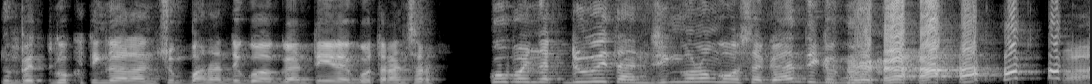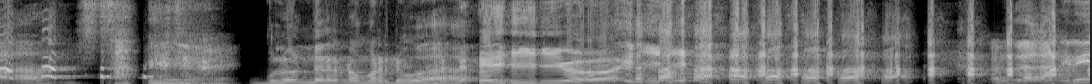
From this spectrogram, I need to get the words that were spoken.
Dompet gue ketinggalan. Sumpah nanti gue gantiin ya. Gue transfer. Gue banyak duit anjing. Lo gak usah ganti ke gue. Bangsat. Iya. Blunder nomor dua. Iya, iya. Enggak kan ini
